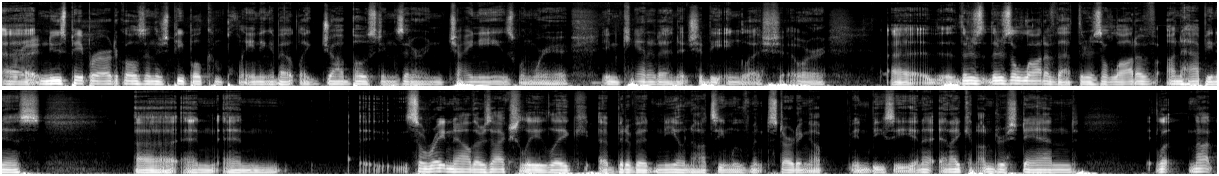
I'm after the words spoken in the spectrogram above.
uh, Right. newspaper articles, and there's people complaining about like job postings that are in Chinese when we're in Canada and it should be English, or uh, there's there's a lot of that. There's a lot of unhappiness, uh, and and uh, so right now there's actually like a bit of a neo-Nazi movement starting up in BC, and I, and I can understand, not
